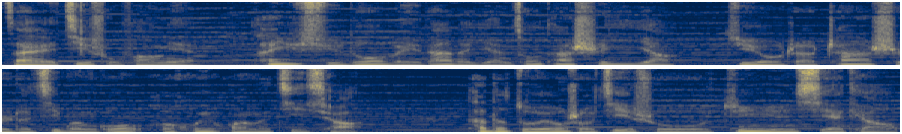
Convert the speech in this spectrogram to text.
在技术方面，他与许多伟大的演奏大师一样，具有着扎实的基本功和辉煌的技巧。他的左右手技术均匀协调，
